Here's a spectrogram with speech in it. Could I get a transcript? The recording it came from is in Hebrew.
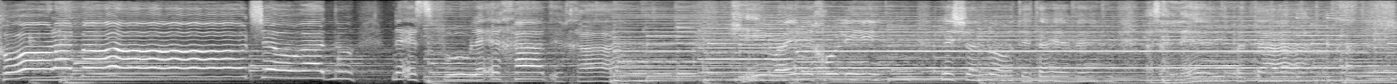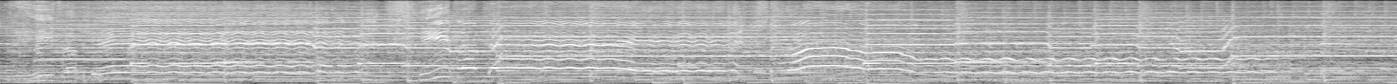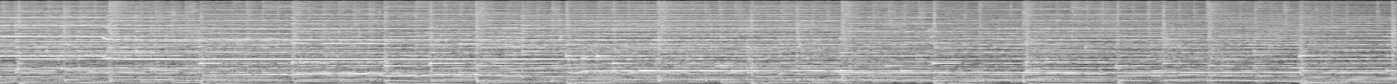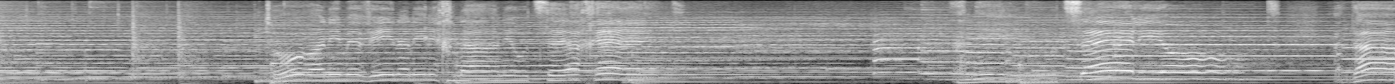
כל הדמעות שהורדנו נאספו לאחד אחד. כי אם הם יכולים לשנות את האבן אז הלב אני מבין, אני נכנע, אני רוצה אחרת. אני רוצה להיות אדם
